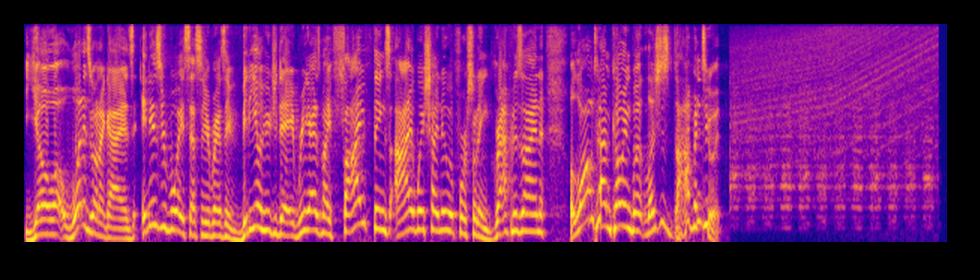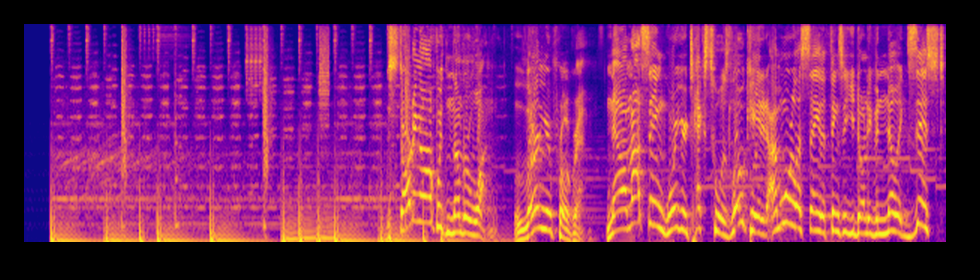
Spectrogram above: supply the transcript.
Yo, what is going on guys? It is your boy Cecil here bringing a video here today bring you guys my five things I wish I knew before starting graphic design. A long time coming, but let's just hop into it. Starting off with number one, learn your program. Now, I'm not saying where your text tool is located. I'm more or less saying the things that you don't even know exist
